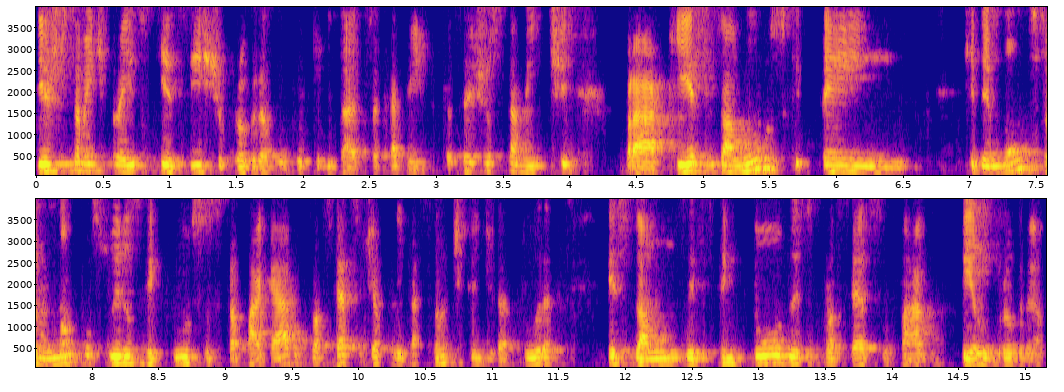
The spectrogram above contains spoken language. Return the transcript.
E é justamente para isso que existe o programa Oportunidades Acadêmicas, é justamente para que esses alunos que têm que demonstram não possuir os recursos para pagar o processo de aplicação de candidatura, esses alunos eles têm todo esse processo pago pelo programa.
